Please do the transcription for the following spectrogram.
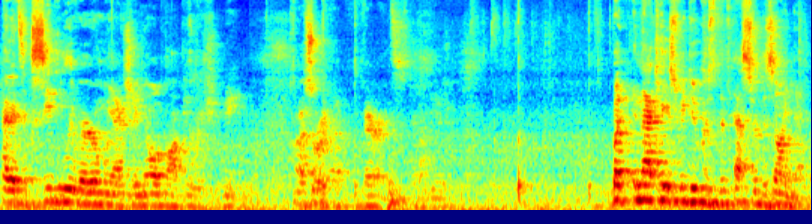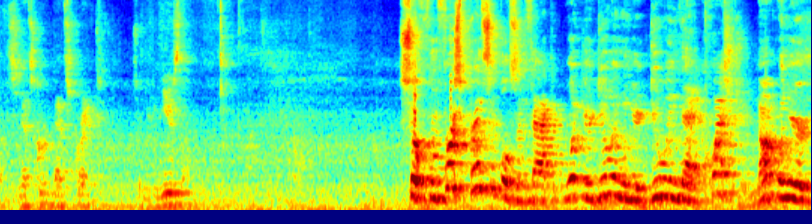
And it's exceedingly rare when we actually know a population mean. Oh, uh, sorry, a variance. But in that case, we do because the tests are designed that way. So that's, that's great. So we can use them. So from first principles, in fact, what you're doing when you're doing that question, not when you're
